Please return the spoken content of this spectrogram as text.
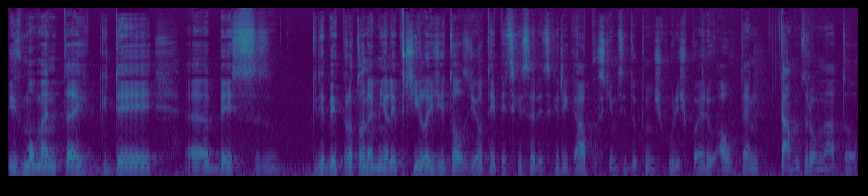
i v momentech, kdy eh, by kdyby proto neměli příležitost, jo, typicky se vždycky říká, pustím si tu knížku, když pojedu autem, tam zrovna to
